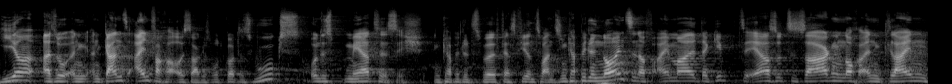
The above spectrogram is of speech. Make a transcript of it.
Hier also eine ein ganz einfache Aussage. Das Wort Gottes wuchs und es mehrte sich in Kapitel 12, Vers 24. In Kapitel 19 auf einmal, da gibt er sozusagen noch ein, kleinen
